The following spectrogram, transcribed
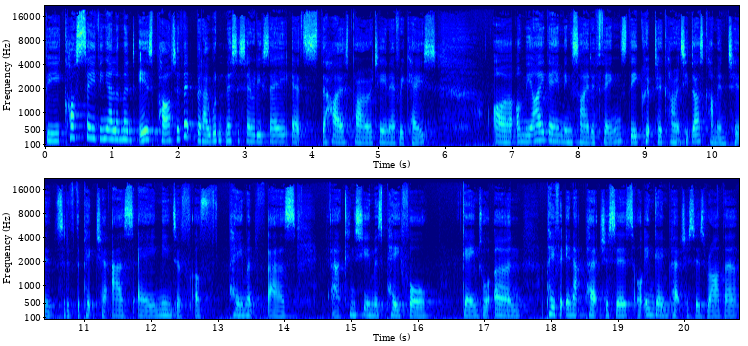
the cost saving element is part of it, but I wouldn't necessarily say it's the highest priority in every case. Uh, on the iGaming side of things, the cryptocurrency does come into sort of the picture as a means of, of payment as uh, consumers pay for games or earn pay for in-app purchases or in-game purchases rather.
